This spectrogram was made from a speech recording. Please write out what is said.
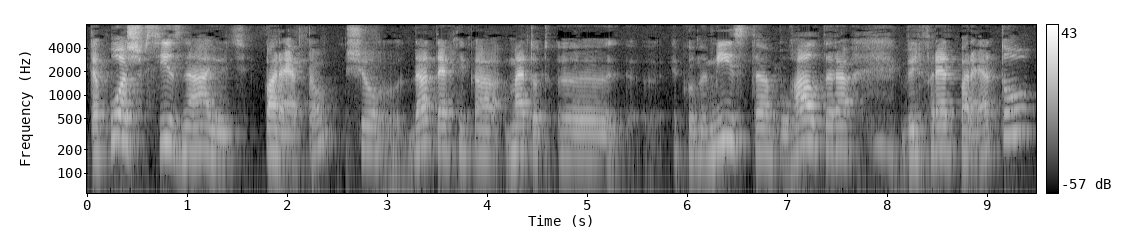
Також всі знають Парето, що да, техніка, метод економіста, бухгалтера Вільфред Парето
